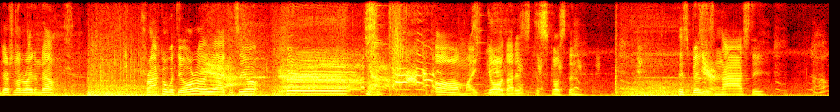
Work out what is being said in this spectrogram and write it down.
There's another item now. Tracker with the aura, yeah, I can see it. Oh my god, that is disgusting. This build is nasty. Oh,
